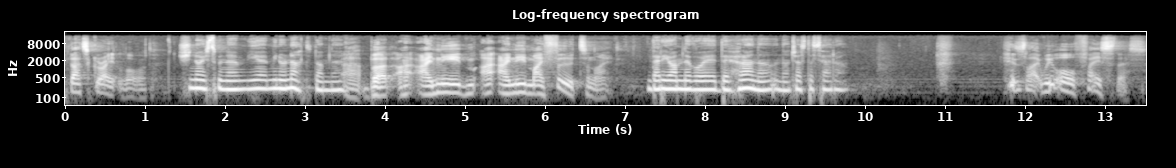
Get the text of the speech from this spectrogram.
That's great, Lord. Și noi spunem, e minunat, Doamne, Uh, but I, I, need, I, I need my food tonight. Dar eu am nevoie de hrană în această seară. It's like we all face this.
